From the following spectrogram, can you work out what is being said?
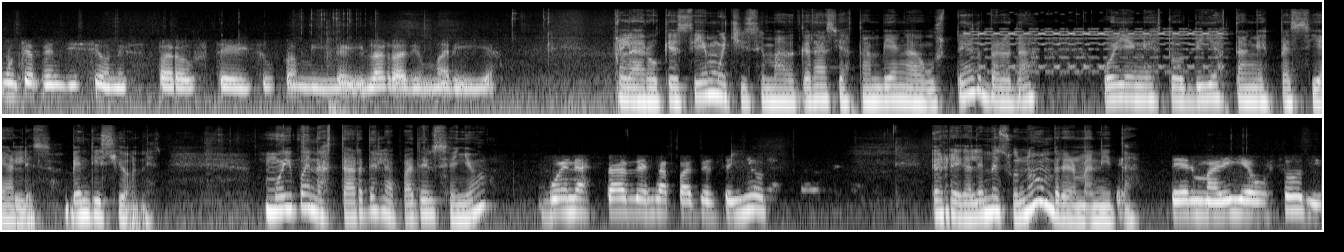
Muchas bendiciones para usted y su familia y la Radio María. Claro que sí, muchísimas gracias también a usted, ¿verdad? Hoy en estos días tan especiales. Bendiciones. Muy buenas tardes, la paz del Señor. Buenas tardes, la paz del Señor. Eh, regáleme su nombre, hermanita. Ser María Osorio.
